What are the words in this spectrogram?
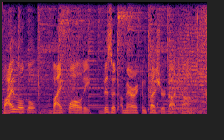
Buy local, buy quality. Visit AmericanPressure.com.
